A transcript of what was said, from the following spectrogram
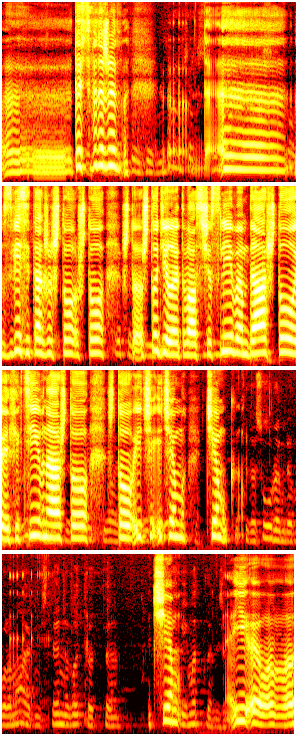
э, То есть вы должны э, взвесить также, что, что, что, что делает вас счастливым, да, что эффективно, что, что и, и чем, чем, чем и, э,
